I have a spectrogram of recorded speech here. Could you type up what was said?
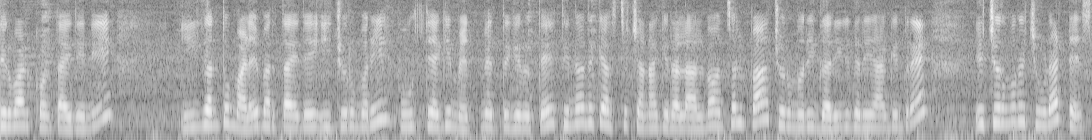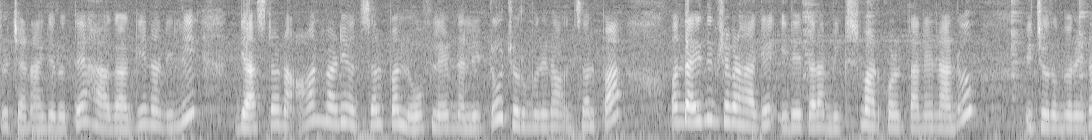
ತಿರುವಾಡ್ಕೊಳ್ತಾ ಇದ್ದೀನಿ. ಈಗಂತೂ ಮಳೆ ಬರ್ತಾ ಇದೆ. ಈ ಚುರುಮುರಿ ಪೂರ್ತಿಯಾಗಿ ಮೆತ್ತ ಮೆತ್ತಗಿರುತ್ತೆ. ತಿನ್ನೋದಕ್ಕೆ ಅಷ್ಟು ಚೆನ್ನಾಗಿರಲ್ಲ ಅಲ್ವಾ? ಒಂದು ಸ್ವಲ್ಪ ಚುರುಮುರಿ ಗರಿ ಗರಿ ಆಗಿದ್ದರೆ ಈ ಚುರುಮುರಿ ಚೂಡ ಟೇಸ್ಟು ಚೆನ್ನಾಗಿರುತ್ತೆ. ಹಾಗಾಗಿ ನಾನಿಲ್ಲಿ ಗ್ಯಾಸ್ ಸ್ಟವ್ನ ಆನ್ ಮಾಡಿ ಒಂದು ಸ್ವಲ್ಪ ಲೋ ಫ್ಲೇಮ್ನಲ್ಲಿಟ್ಟು ಚುರುಮುರಿನ ಒಂದು ಸ್ವಲ್ಪ ಒಂದು ಐದು ನಿಮಿಷಗಳ ಹಾಗೆ ಇದೇ ಥರ ಮಿಕ್ಸ್ ಮಾಡ್ಕೊಳ್ತಾನೆ ನಾನು. ಈ ಚುರುಮುರಿನ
